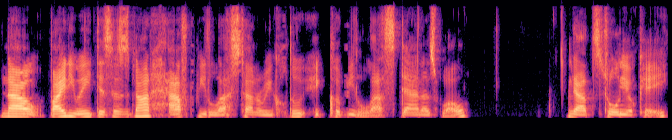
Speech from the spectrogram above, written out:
Now, by the way, this does not have to be less than or equal to, it could be less than as well. That's totally okay.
